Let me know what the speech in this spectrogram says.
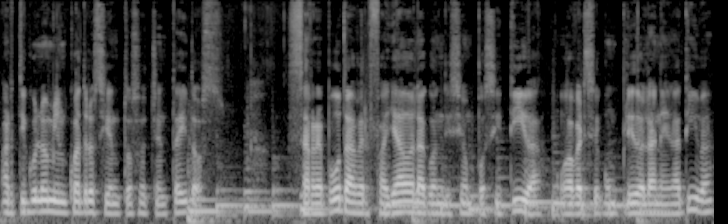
Artículo 1482. Se reputa haber fallado la condición positiva o haberse cumplido la negativa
